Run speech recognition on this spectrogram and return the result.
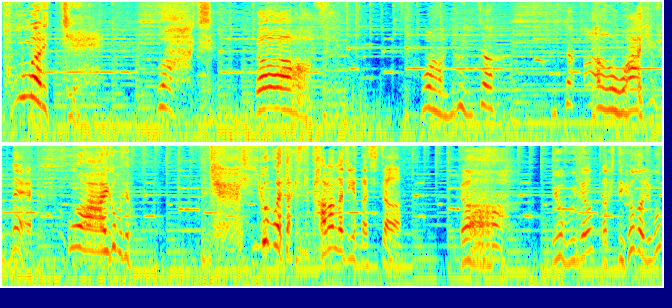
두 마리째. 와, 치. 야, 치. 와, 이거 진짜, 진짜, 아, 와, 힘 좋네. 와, 이거 보세요. 이거 뭐야, 낚싯대 다 망가지겠다, 진짜. 야, 이거 보세요? 낚싯대 휘어가지고.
